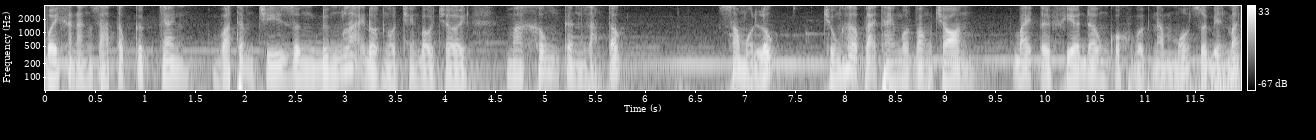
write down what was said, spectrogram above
với khả năng gia tốc cực nhanh và thậm chí dừng đứng lại đột ngột trên bầu trời mà không cần giảm tốc. Sau một lúc, chúng hợp lại thành một vòng tròn, bay tới phía đông của khu vực 51 rồi biến mất.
